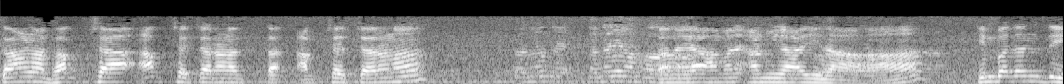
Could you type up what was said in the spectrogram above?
कर्ण भक्ष अक्ष चरण अक्ष चरण तनया हमारे अनुयायी ना किम बदंती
